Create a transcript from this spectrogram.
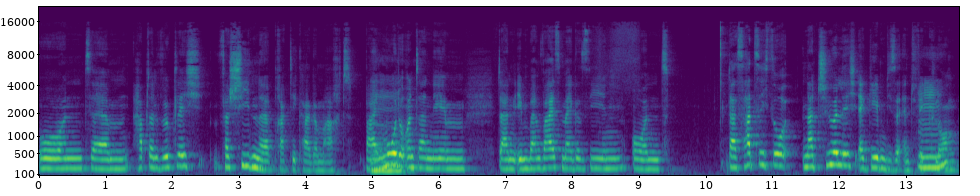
und ähm, habe dann wirklich verschiedene Praktika gemacht. Bei mhm. Modeunternehmen, dann eben beim Weiß Magazine und das hat sich so natürlich ergeben, diese Entwicklung. Mhm.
